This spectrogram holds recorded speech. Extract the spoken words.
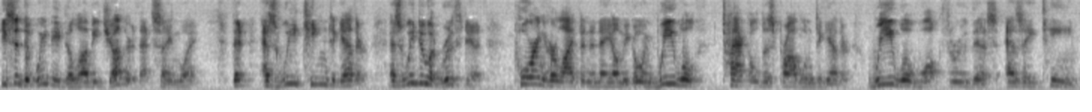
He said that we need to love each other that same way. That as we team together, as we do what Ruth did, pouring her life into Naomi, going, we will tackle this problem together. We will walk through this as a team.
